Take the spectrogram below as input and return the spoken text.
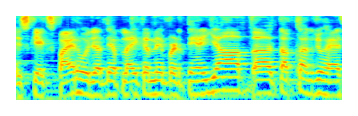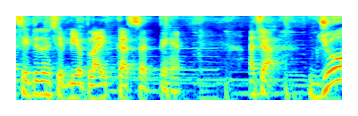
اس کے ایکسپائر ہو جاتے ہیں اپلائی کرنے پڑتے ہیں، یا آپ تب تک جو ہے سٹیزن شپ بھی اپلائی کر سکتے ہیں۔ اچھا جو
